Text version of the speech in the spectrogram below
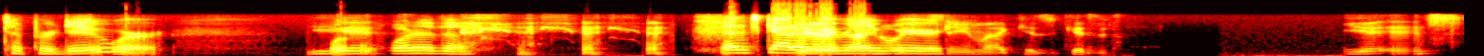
to Purdue or? Yeah. What, what are the? That's got to yeah, be really weird. Saying, like, cause, cause yeah, it's.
